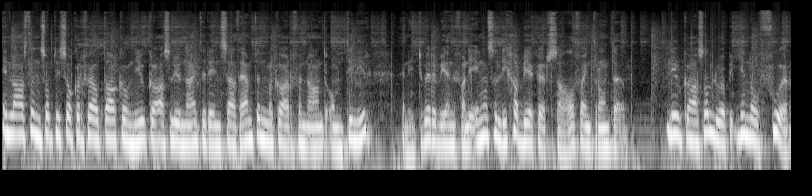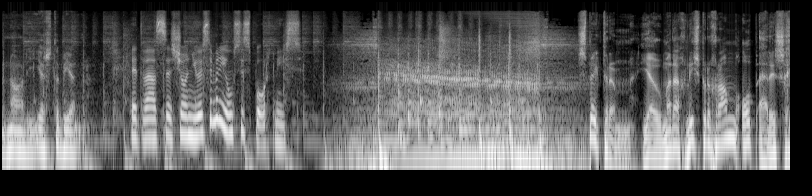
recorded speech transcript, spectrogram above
En laastens op die sokkerveld takel Newcastle United en Southampton mekaar vanaand om 10:00 in die tweede been van die Engelse Liga beker se halfeindronde. Newcastle loop 1-0 voor na die eerste been. Dit was Shaun Jooste met die jongste sportnuus. Spectrum, jou middagnuusprogram op RSG.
